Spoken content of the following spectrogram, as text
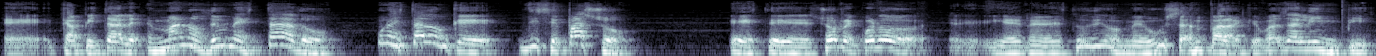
eh, capital en manos de un Estado, un Estado que dice paso. Este, yo recuerdo, eh, y en el estudio me usan para que vaya limpi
